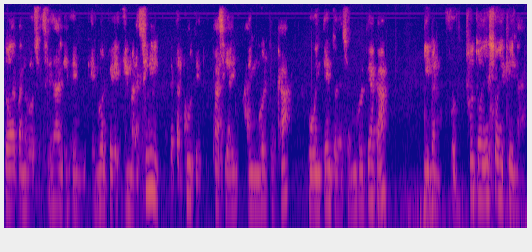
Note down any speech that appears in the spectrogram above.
toda cuando se, da el, el- el golpe en Brasil, repercute, casi hay, hay un golpe acá, hubo intento de hacer un golpe acá, y bueno, fru- fruto de eso es que, la-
